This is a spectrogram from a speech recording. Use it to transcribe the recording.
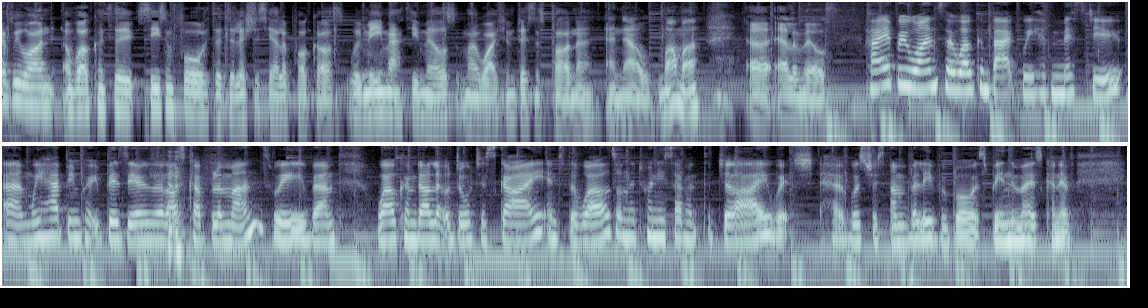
Hi, everyone, and welcome to season four of the Deliciously Ella podcast with me, Matthew Mills, my wife and business partner, and now mama, uh, Ella Mills. Hi everyone, so welcome back. We have missed you. Um, we have been pretty busy over the last couple of months. We've um, welcomed our little daughter Sky into the world on the 27th of July, which was just unbelievable. It's been the most kind of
